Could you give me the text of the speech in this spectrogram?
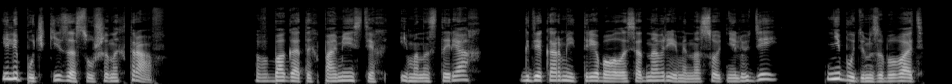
или пучки засушенных трав. В богатых поместьях и монастырях, где кормить требовалось одновременно сотни людей, не будем забывать,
